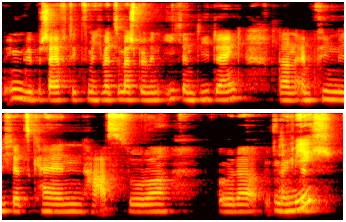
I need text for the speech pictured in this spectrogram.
irgendwie beschäftigt es mich, weil zum Beispiel, wenn ich an die denke, dann empfinde ich jetzt keinen Hass oder oder An mich?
